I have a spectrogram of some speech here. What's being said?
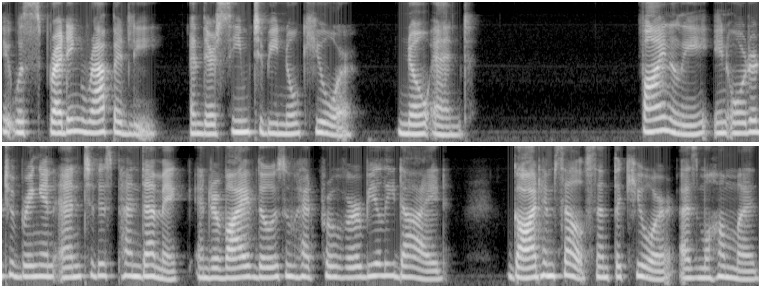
It was spreading rapidly, and there seemed to be no cure, no end. Finally, in order to bring an end to this pandemic and revive those who had proverbially died, God Himself sent the cure as Muhammad,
